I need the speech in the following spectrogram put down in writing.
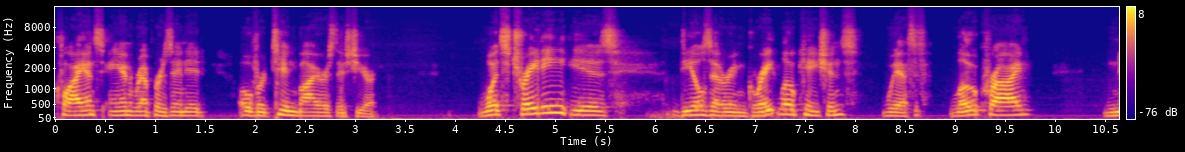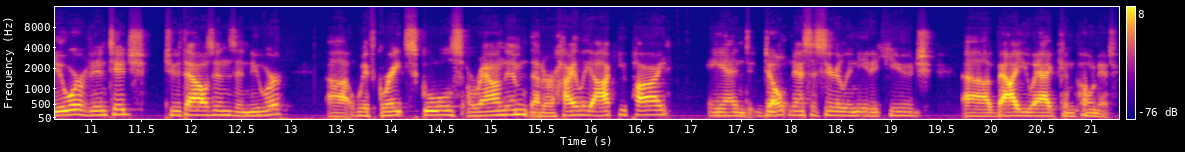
clients and represented over 10 buyers this year. What's trading is deals that are in great locations with low crime, newer vintage, 2000s and newer, uh, with great schools around them that are highly occupied and don't necessarily need a huge uh, value add component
